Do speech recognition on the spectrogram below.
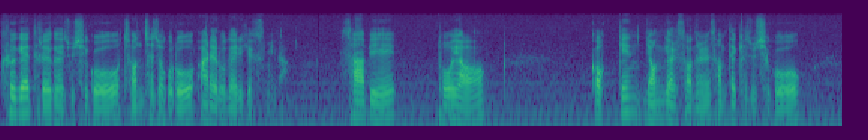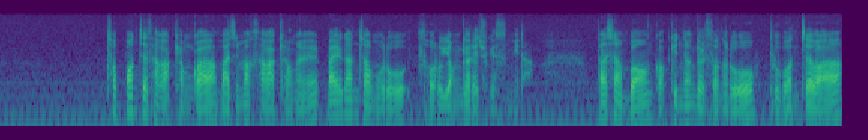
크게 드래그 해주시고 전체적으로 아래로 내리겠습니다. 삽입, 도형, 꺾인 연결선을 선택해 주시고 첫 번째 사각형과 마지막 사각형을 빨간 점으로 서로 연결해 주겠습니다. 다시 한번 꺾인 연결선으로 두 번째와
